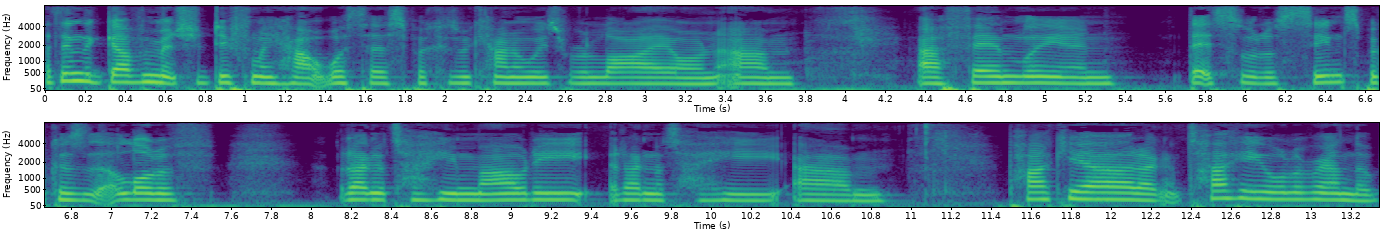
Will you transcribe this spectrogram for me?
I think the government should definitely help with this because we can't always rely on um, our family and that sort of sense because a lot of rangatahi Māori, rangatahi um, Pākehā, rangatahi all around the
